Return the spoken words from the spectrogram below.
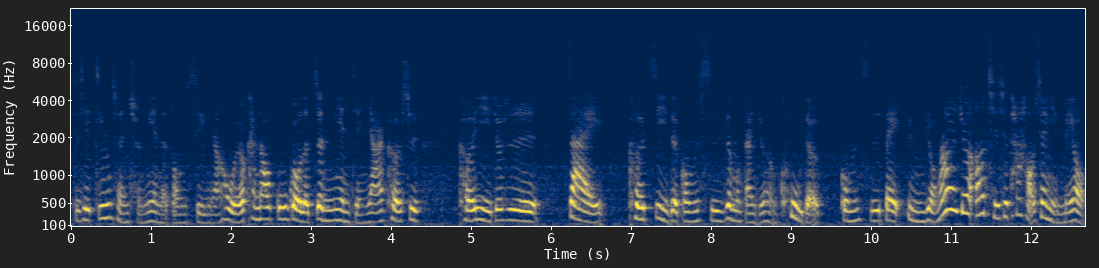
这些精神层面的东西。然后我又看到 Google 的正念减压课是可以，就是在科技的公司这么感觉很酷的公司被运用，然后就觉得哦，其实它好像也没有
